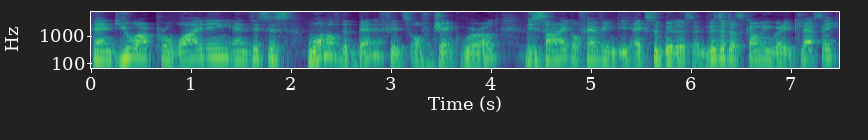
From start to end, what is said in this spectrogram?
And you are providing, and this is one of the benefits of JEC World, beside of having the exhibitors and visitors coming, very classic.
